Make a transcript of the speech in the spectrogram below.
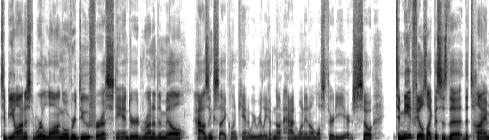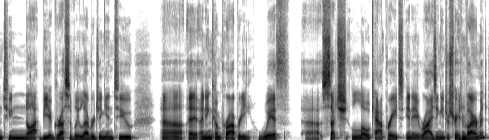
to be honest, we're long overdue for a standard run of the mill housing cycle in Canada. We really have not had one in almost 30 years. So to me, it feels like this is the the time to not be aggressively leveraging into uh, a, an income property with uh, such low cap rates in a rising interest rate environment.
